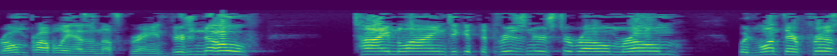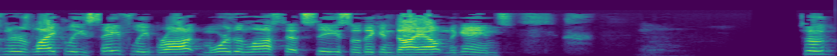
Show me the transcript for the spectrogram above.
Rome probably has enough grain. There's no timeline to get the prisoners to Rome. Rome would want their prisoners likely safely brought more than lost at sea so they can die out in the games. So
